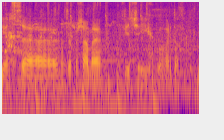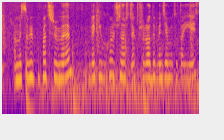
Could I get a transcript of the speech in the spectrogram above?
Więc e, zapraszamy, odwiedźcie ich, bo warto. A my sobie popatrzymy, w jakich okolicznościach przyrody będziemy tutaj jeść.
